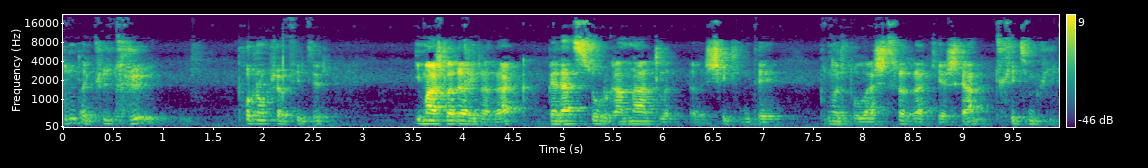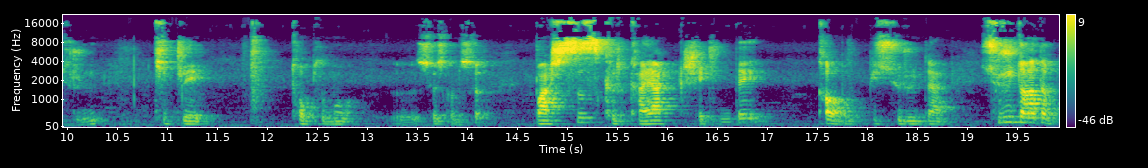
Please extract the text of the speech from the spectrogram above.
Bunun da kültürü pornografidir. İmajları ayırarak, bedensiz organlarla e, şeklinde bunları dolaştırarak yaşayan tüketim kültürünün kitle toplumu e, söz konusu. Başsız kırkayak şeklinde kalabalık bir sürüden, sürü daha da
